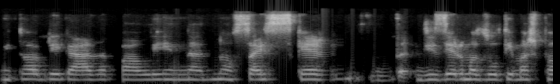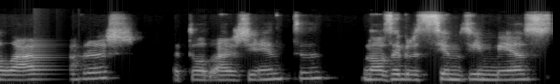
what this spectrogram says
Muito obrigada, Paulina. Não sei se quer dizer umas últimas palavras a toda a gente. Nós agradecemos imenso.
